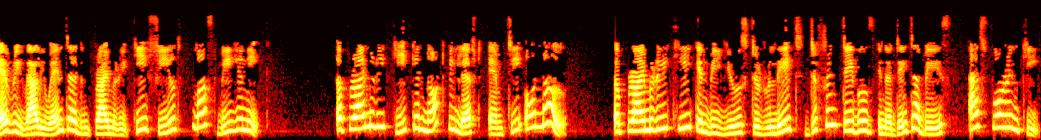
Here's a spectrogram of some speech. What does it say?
Every value entered in primary key field must be unique. A primary key cannot be left empty or null. A primary key can be used to relate different tables in a database as foreign key.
